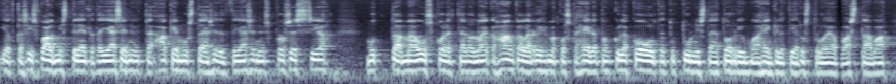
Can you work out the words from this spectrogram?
jotka siis valmistelee tätä jäsenyyttä, hakemusta ja sitä jäsenyysprosessia. mutta mä uskon, että ne on aika hankala ryhmä, koska heidät on kyllä koulutettu tunnistaa ja torjumaan henkilötiedustelua ja vastaavaa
